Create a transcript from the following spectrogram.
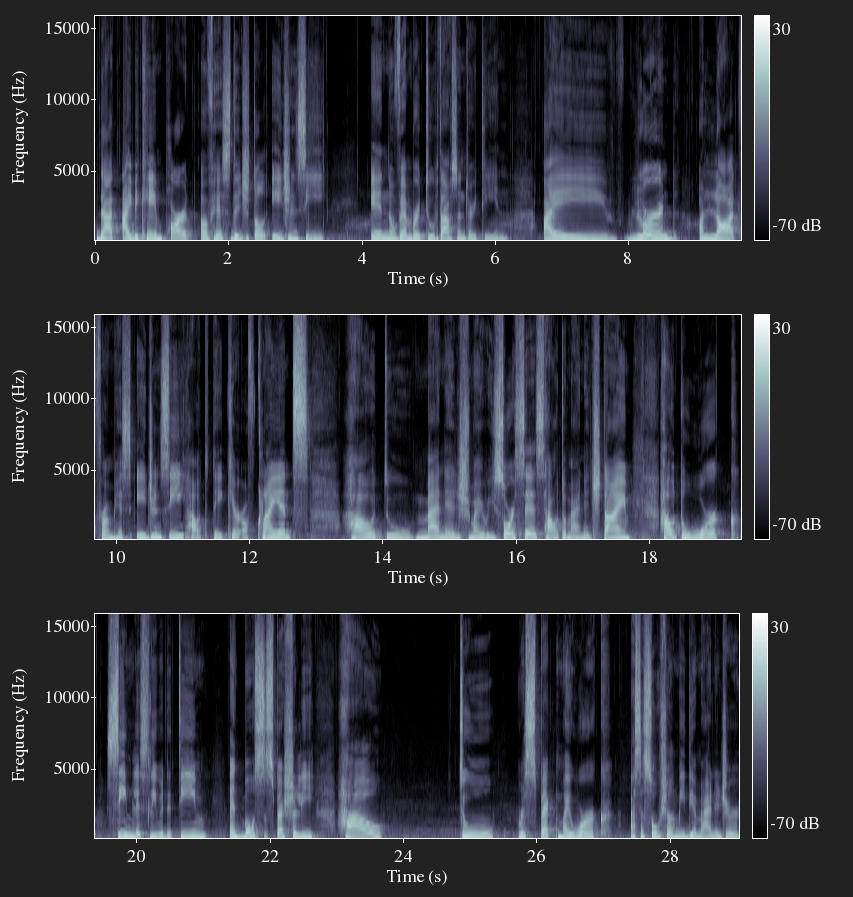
that I became part of his digital agency in November 2013. I learned a lot from his agency how to take care of clients, how to manage my resources, how to manage time, how to work seamlessly with the team, and most especially, how to respect my work as a social media manager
